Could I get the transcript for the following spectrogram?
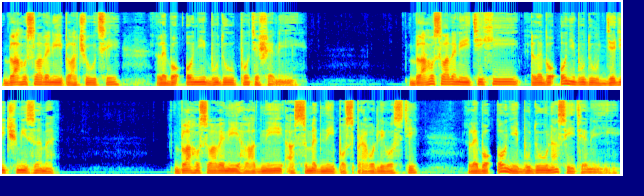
Blahoslavení plačúci, lebo oni budú potešení. Blahoslavení tichí, lebo oni budú dedičmi zeme. Blahoslavení hladní a smední po spravodlivosti, lebo oni budú nasýtení.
